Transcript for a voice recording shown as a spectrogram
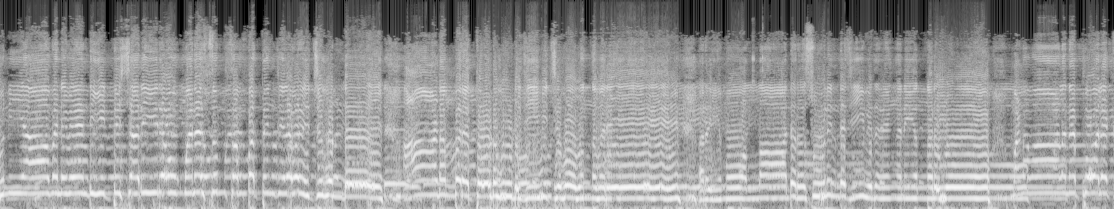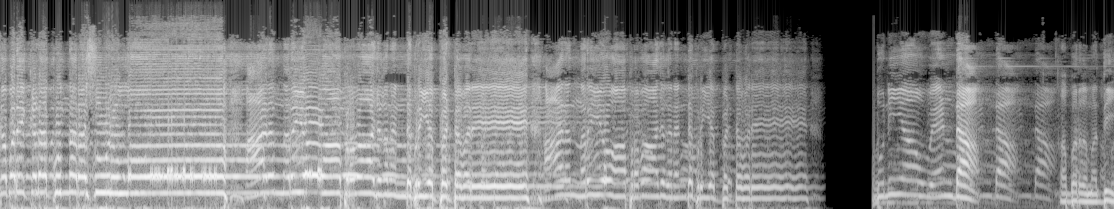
ദുനിയാവിന് വേണ്ടിയിട്ട് ശരീരവും മനസ്സും സമ്പത്തും ചിലവഴിച്ചുകൊണ്ട് ആഡംബരത്തോടുകൂടി ജീവിച്ചു പോകുന്നവരെ. അറിയുമോ അള്ളാന്റെ റസൂലിന്റെ ജീവിതം എങ്ങനെയെന്നറിയോ? മണവാളനെ പോലെ കബറി കിടക്കുന്ന റസൂലുള്ളോ. ആരെന്നറിയോ ആ പ്രവാചകൻ എന്റെ പ്രിയപ്പെട്ടവരെ ആരെന്നറിയോ ആ പ്രവാചകൻ എന്റെ പ്രിയപ്പെട്ടവരെ? ദുനിയാവ് വേണ്ട ഖബർ മതി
